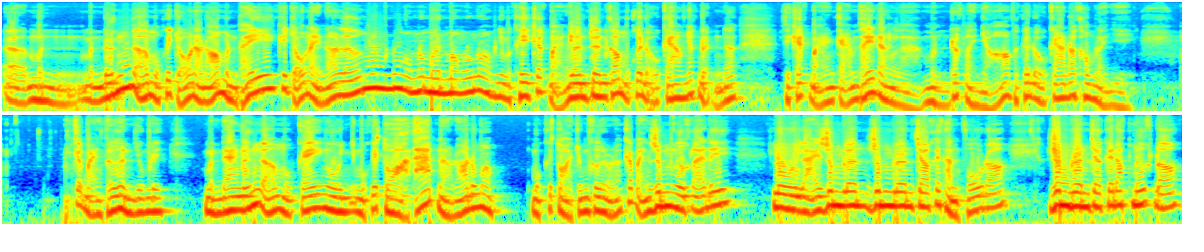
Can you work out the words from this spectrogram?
Ờ, mình mình đứng ở một cái chỗ nào đó mình thấy cái chỗ này nó lớn lắm đúng không? Nó mênh mông đúng không? Nhưng mà khi các bạn lên trên có một cái độ cao nhất định đó thì các bạn cảm thấy rằng là mình rất là nhỏ và cái độ cao đó không là gì. Các bạn thử hình dung đi. Mình đang đứng ở một cái ngôi một cái tòa tháp nào đó đúng không? Một cái tòa chung cư nào đó. Các bạn zoom ngược lại đi lùi lại zoom lên zoom lên cho cái thành phố đó zoom lên cho cái đất nước đó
